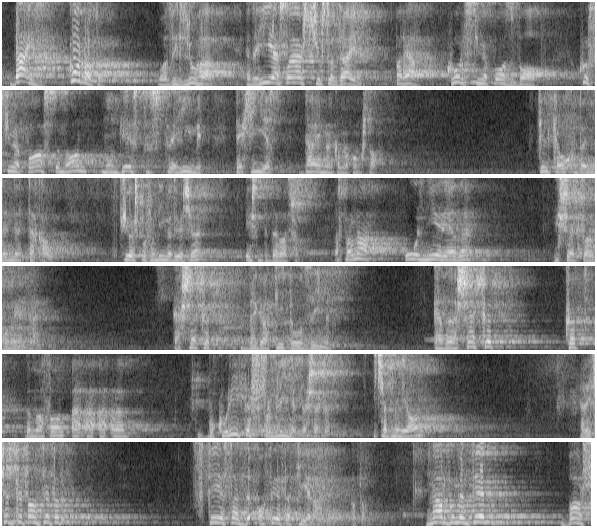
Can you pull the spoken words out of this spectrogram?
Daim, kur rrëftë? Ue dhilluha, edhe hija e saj është gjithashtu daim. Përherë, kurrë s'ki me pas vapë, kurrë s'ki me pas domethon mungesë të strehimit, të hijes, daimen ka me konë kështu. Tilke ukbel-ledhine ttekau. Kjo është përfundimi i atyre që ishin të devotshëm. Nëse pra na ulet njëri edhe i sheh këto argumente. E sheh kët begati të udhëzimit. Edhe e sheh kët kët, domethën a a a a bukuri të shpërblimit e sheh kët. I qet me ni anë. Edhe i qet kët an tjetër ftesat dhe ofertat tjera, kupton. Në argumentim bash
